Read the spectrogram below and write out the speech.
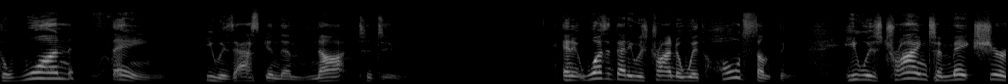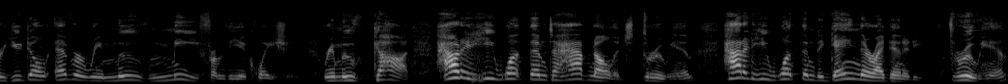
The one thing he was asking them not to do. And it wasn't that he was trying to withhold something, he was trying to make sure you don't ever remove me from the equation. Remove God. How did he want them to have knowledge? Through him. How did he want them to gain their identity? Through him,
